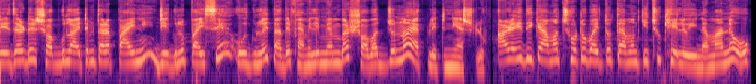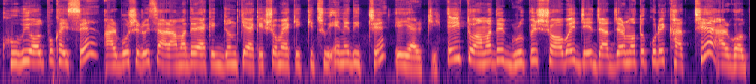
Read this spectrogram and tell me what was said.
ডেজার্টের সবগুলো আইটেম তারা পায়নি, যেগুলো পাইছে, ওইগুলোই তাদের ফ্যামিলি মেম্বার সবার জন্য এক প্লেটে নিয়ে আসলো। আর এইদিকে আমার ছোট ভাই তো তেমন কিছু খেলোই না মানে ও খুবই অল্প খাইছে, আর বসে রয়েছে আর আমাদের এক একজনকে এক এক সময় এক এক কিছু এনে দিচ্ছে, এই আর কি। এই তো আমাদের গ্রুপের সবাই যে যার যার মতো করে খাচ্ছে আর গল্প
